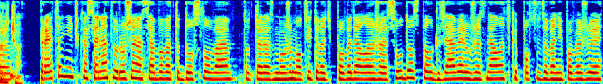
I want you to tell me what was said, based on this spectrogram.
Prečo? Predsednička Senátu Rožena Sabova to doslova, to teraz môžem ocitovať, povedala, že súd dospel k záveru, že znalecké posudzovanie považuje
